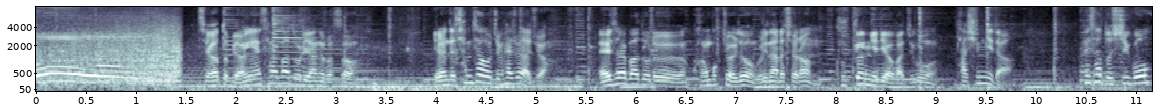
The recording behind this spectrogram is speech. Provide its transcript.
오 제가 또 명예 살바도리안으로서 이런 데 참석을 좀 해줘야죠 엘살바도르 광복절도 우리나라처럼 국경일이어가지고 다 쉽니다 회사도 쉬고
